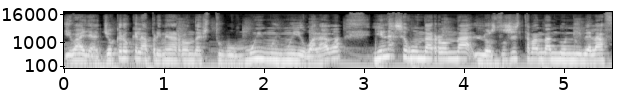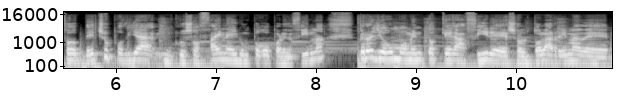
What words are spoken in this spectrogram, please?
Y vaya, yo creo que la primera ronda estuvo muy, muy, muy igualada. Y en la segunda ronda los dos estaban dando un nivelazo. De hecho, podía incluso Zaina ir un poco por encima. Pero llegó un momento que Gazir eh, soltó la rima de.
